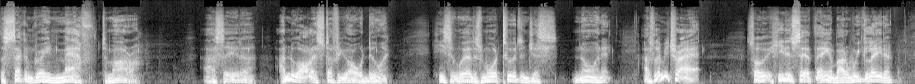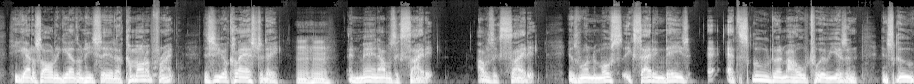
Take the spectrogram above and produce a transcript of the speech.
the second grade math tomorrow. I said, uh, I knew all that stuff you all were doing. He said, well, there's more to it than just knowing it. I said, let me try it. So he didn't say a thing. About a week later, he got us all together and he said, uh, come on up, Frank. This is your class today. Mm-hmm. And man, I was excited. I was excited. It was one of the most exciting days at the school during my whole 12 years in, in school.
